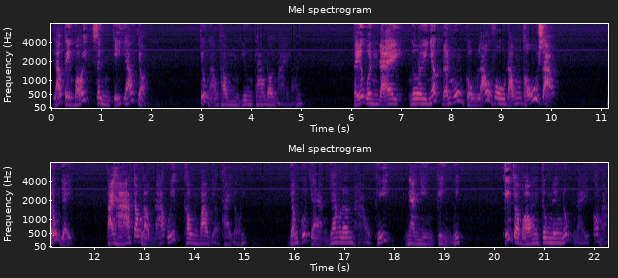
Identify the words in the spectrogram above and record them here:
Lão tiền bối xin chỉ giáo cho. Chú Ngạo Thông dương cao đôi mày nói. Tiểu huynh đệ, người nhất định muốn cùng lão phu động thủ sao? Đúng vậy, tại hạ trong lòng đã quyết không bao giờ thay đổi. Giọng của chàng gian lên hào khí, ngang nhiên kiên quyết, khiến cho bọn trung niên lúc này có mặt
